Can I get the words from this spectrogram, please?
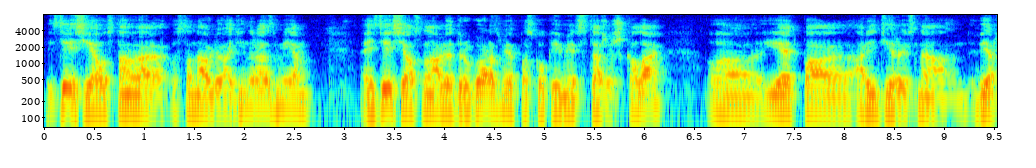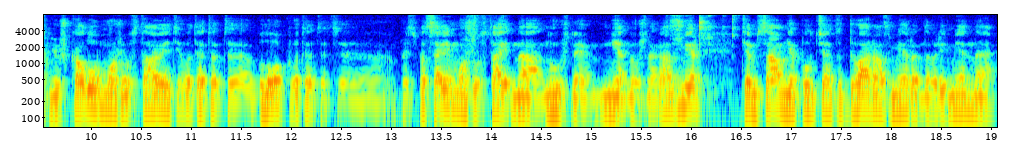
Здесь я устанавливаю, устанавливаю один размер, здесь я устанавливаю другой размер, поскольку имеется та же шкала. Э, и это по, ориентируясь на верхнюю шкалу, можно уставить вот этот э, блок, вот этот э, приспособление, можно уставить на нужный, мне нужный размер. Тем самым мне получается два размера одновременно,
